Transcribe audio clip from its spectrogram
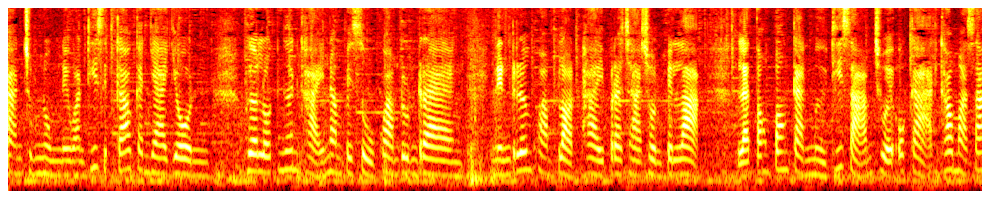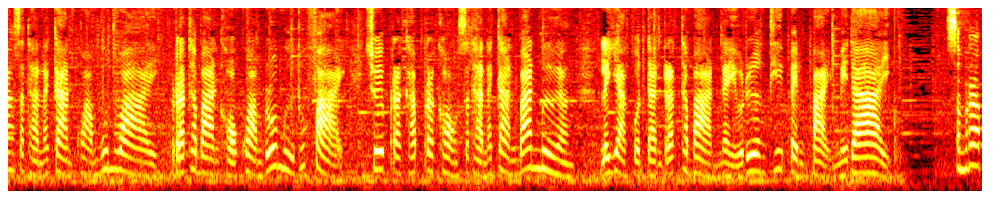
การชุมนุมในวันที่ 19 กันยายน เพื่อลดเงื่อนไขนำไปสู่ความรุนแรง เน้นเรื่องความปลอดภัยประชาชนเป็นหลัก และต้องป้องกันมือที่ 3 ช่วยโอกาสเข้ามาสร้างสถานการณ์ความวุ่นวาย รัฐบาลขอความร่วมมือทุกฝ่าย ช่วยประคับประคองสถานการณ์บ้านเมือง และอย่ากกดดันรัฐบาลในเรื่องที่เป็นไปไม่ได้ สำหรับ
